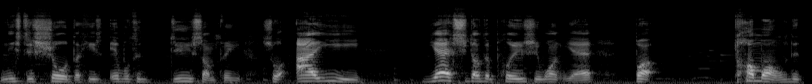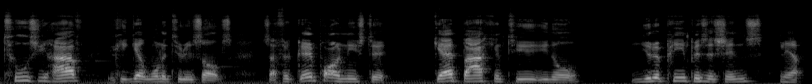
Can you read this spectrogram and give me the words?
needs to show that he's able to do something. So, i.e., yes, you don't have the players you want yet, but come on, with the tools you have, you can get one or two results. So, I think Graham Potter needs to get back into you know European positions. Yep.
